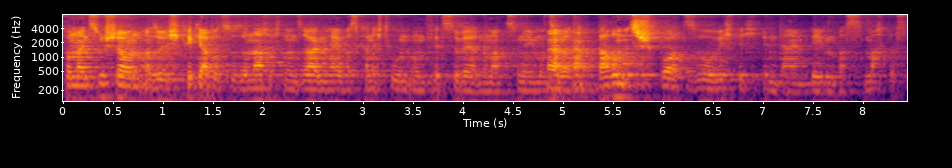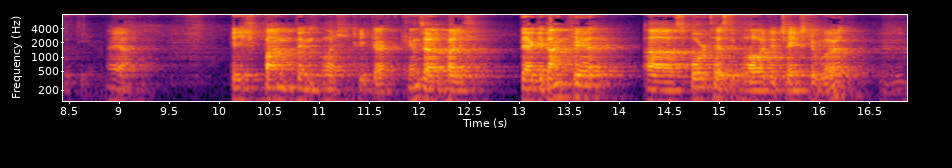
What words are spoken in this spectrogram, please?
von meinen Zuschauern, also ich kriege ja ab und zu so Nachrichten und sagen, hey, was kann ich tun, um fit zu werden, um abzunehmen und ja, so weiter. Ja. Warum ist Sport so wichtig in deinem Leben? Was macht das mit dir? Ja, ich fand den, oh, ich kriege Gänsehaut, weil ich, der Gedanke, uh, Sport has the power to change the world, mhm.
